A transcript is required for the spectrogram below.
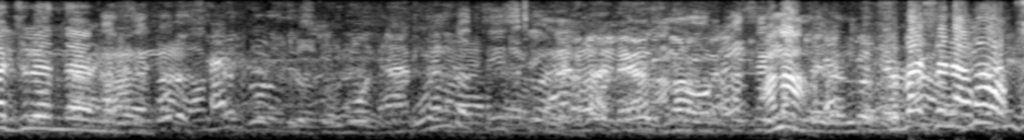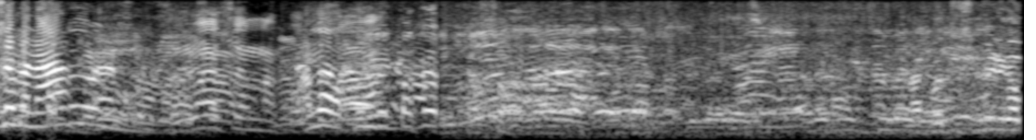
మధ్యలో సుభాష్ అన్న కొంచెం స్పీడ్గా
